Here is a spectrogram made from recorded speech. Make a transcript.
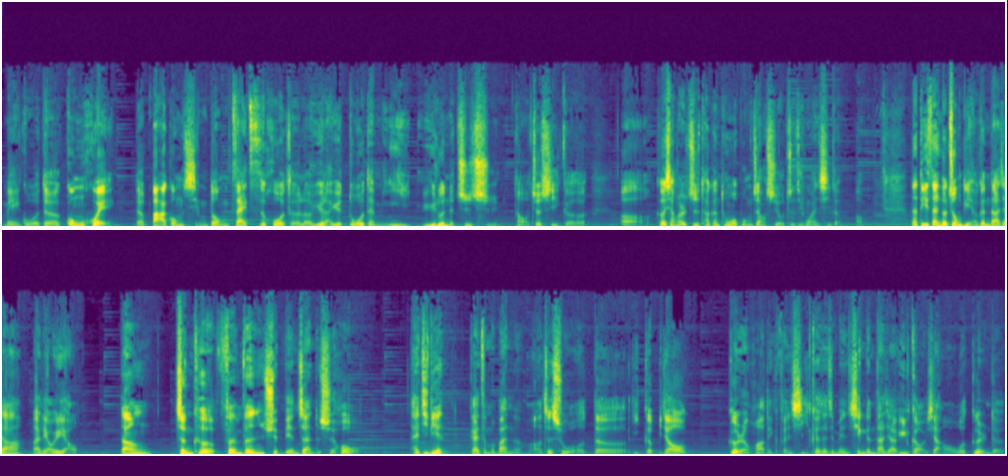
美国的工会的罢工行动再次获得了越来越多的民意舆论的支持？哦，这是一个呃，可想而知，它跟通货膨胀是有直接关系的。哦，那第三个重点要跟大家来聊一聊，当政客纷纷选边站的时候，台积电。该怎么办呢？啊，这是我的一个比较个人化的一个分析，可以在这边先跟大家预告一下哦。我个人的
